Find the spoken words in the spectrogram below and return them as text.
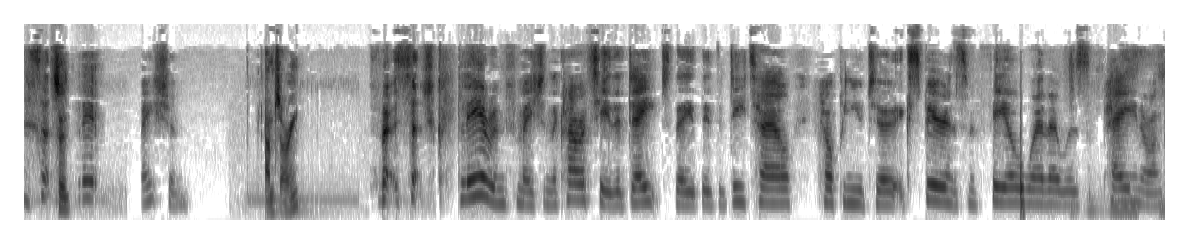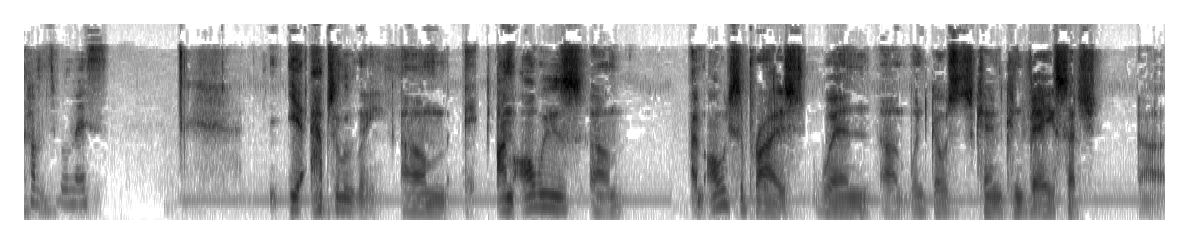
such so, clear information. I'm sorry. But such clear information, the clarity, the date, the, the, the detail, helping you to experience and feel where there was pain or uncomfortableness. Yeah, absolutely. Um, I'm always um, I'm always surprised when um, when ghosts can convey such uh,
